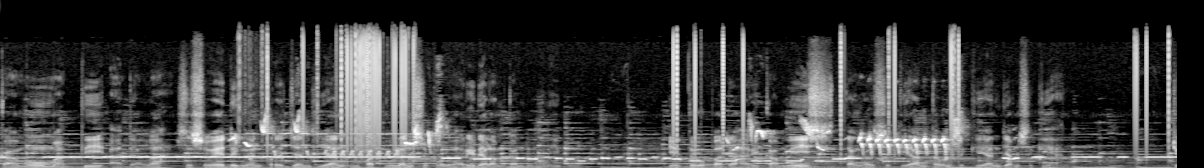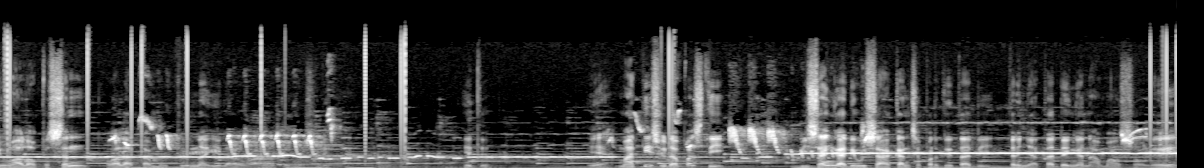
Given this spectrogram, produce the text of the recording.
Kamu mati adalah sesuai dengan perjanjian 4 bulan 10 hari dalam kandungan ibu. Yaitu pada hari Kamis tanggal sekian tahun sekian jam sekian. Cuma Allah pesen wala tamutuna ila wa muslim itu ya mati sudah pasti. Bisa nggak diusahakan seperti tadi? Ternyata dengan amal soleh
